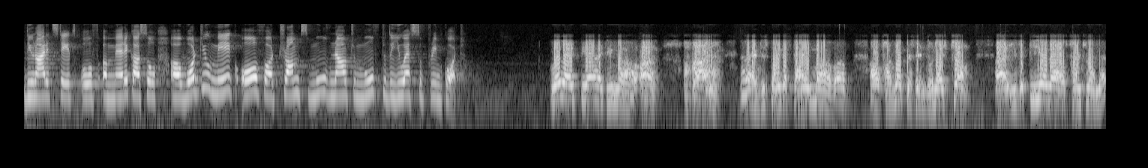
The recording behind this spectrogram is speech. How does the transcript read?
the United States of America. So, what do you make of Trump's move now? to move to the U.S. Supreme Court? Well, I, yeah, I think uh, uh, at this point of time, uh, uh former President Donald Trump uh, is a clear uh, front runner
